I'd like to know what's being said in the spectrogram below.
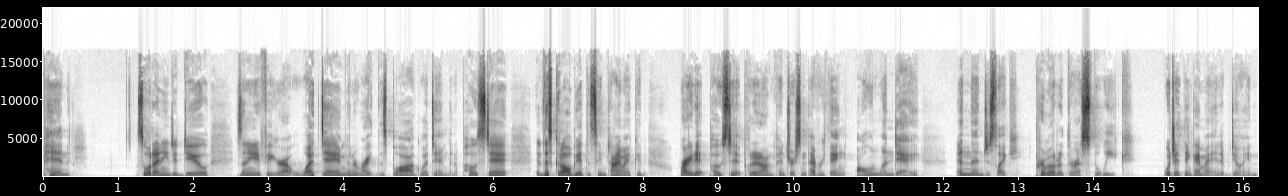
pin. So, what I need to do is I need to figure out what day I'm going to write this blog, what day I'm going to post it. This could all be at the same time. I could write it, post it, put it on Pinterest and everything all in one day, and then just like promote it the rest of the week, which I think I might end up doing.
